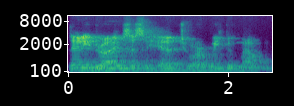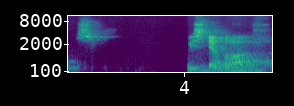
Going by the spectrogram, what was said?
Then he drives us ahead to our week of mountains. We step off,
